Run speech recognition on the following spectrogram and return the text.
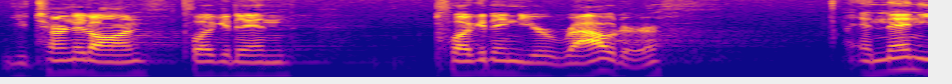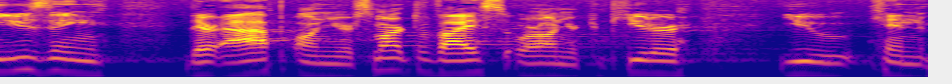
You turn it on, plug it in, plug it into your router, and then using their app on your smart device or on your computer, you can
